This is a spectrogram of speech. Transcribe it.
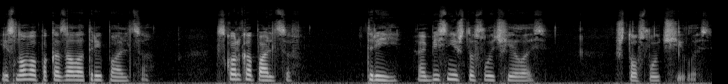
и снова показала три пальца. «Сколько пальцев?» «Три. Объясни, что случилось». «Что случилось?»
